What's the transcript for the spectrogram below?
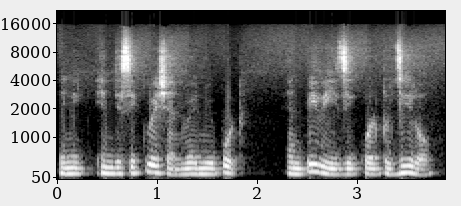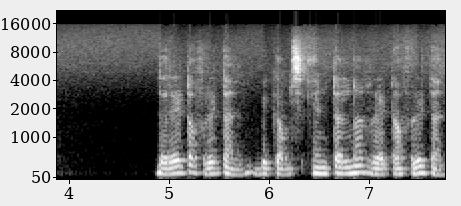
In, in this equation, when we put NPV is equal to 0, the rate of return becomes internal rate of return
